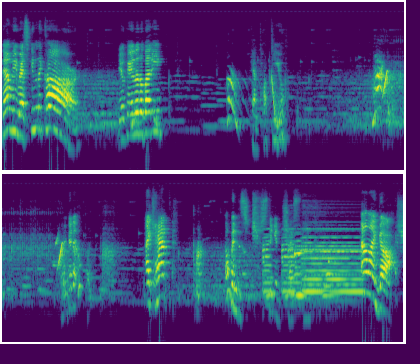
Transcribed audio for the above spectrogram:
Now we rescue Makar. You okay, little buddy? Can't talk to you. Get it? I can't open this stinking chest. Oh my gosh.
